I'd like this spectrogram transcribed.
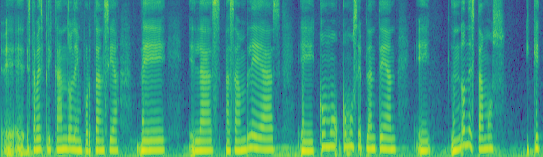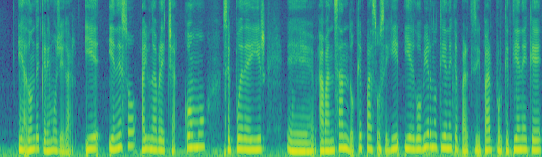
eh, estaba explicando la importancia de eh, las asambleas, cómo, cómo se plantean, en dónde estamos y, qué, y a dónde queremos llegar. Y, en eso hay una brecha, cómo se puede ir eh, avanzando, qué paso seguir y el gobierno tiene que participar porque tiene que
